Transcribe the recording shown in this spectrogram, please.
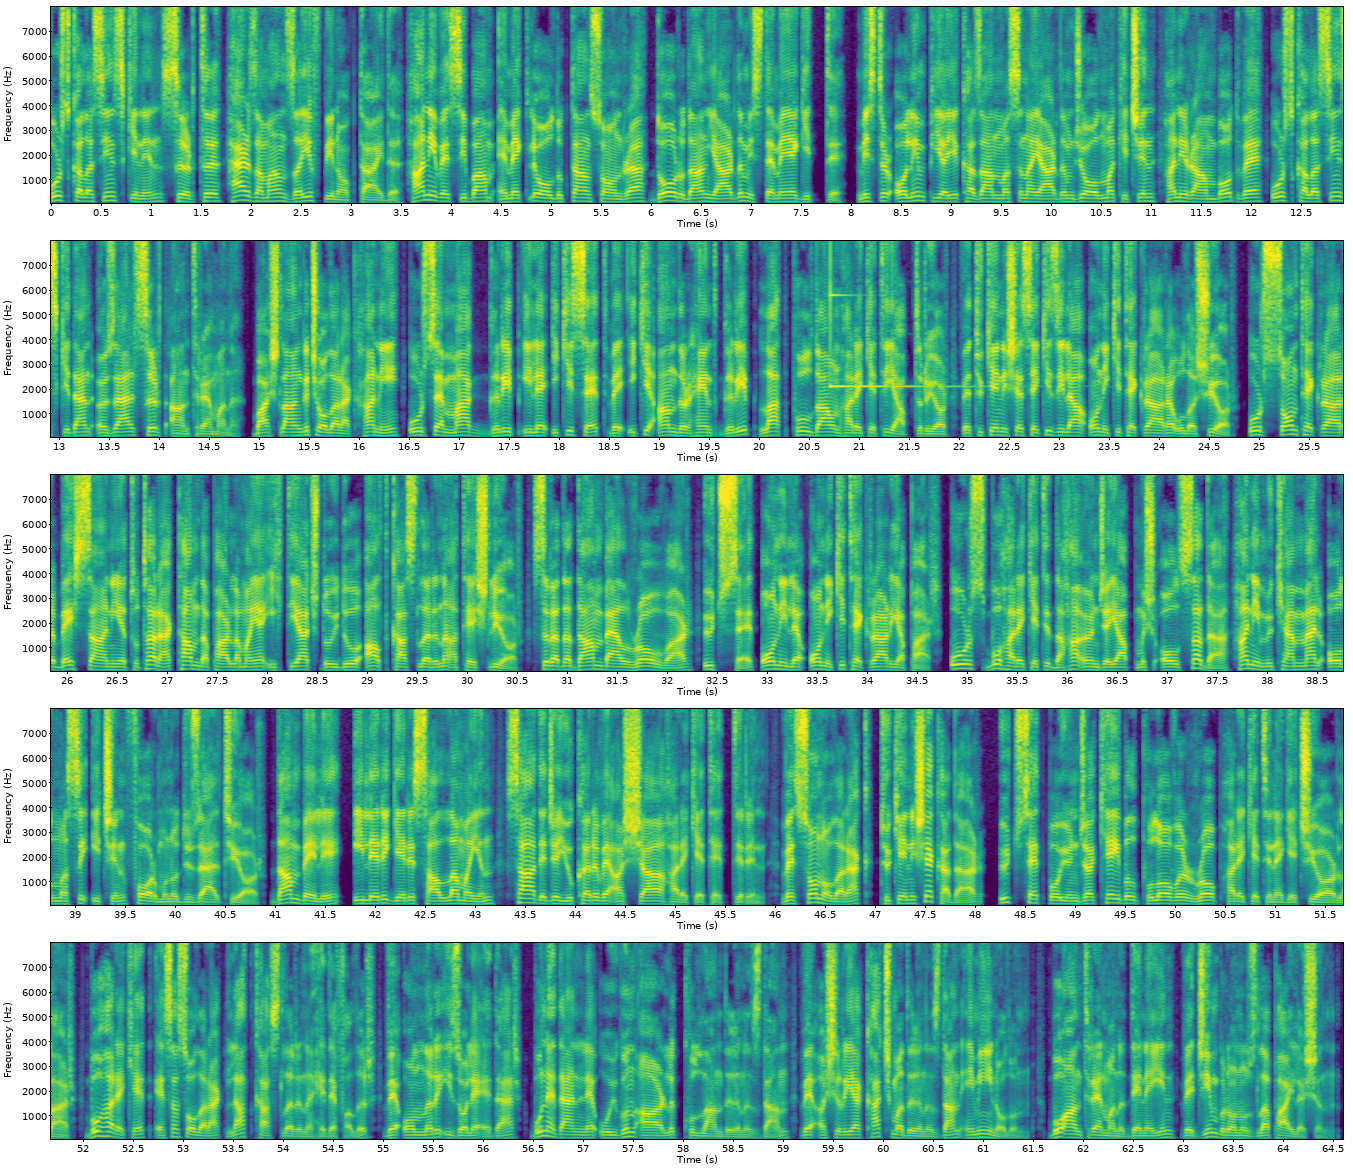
Urs Kalasinski'nin sırtı her zaman zayıf bir noktaydı. Hani ve Sibam emekli olduktan sonra doğrudan yardım istemeye gitti. Mr. Olympia'yı kazanmasına yardımcı olmak için Hani Rambod ve Urs Kalasinski'den özel sırt antrenmanı. Başlangıç olarak Hani, Urse Mag Grip ile 2 set ve 2 underhand grip lat pull down hareketi yaptırıyor ve tükenişe 8 ila 12 tekrara ulaşıyor. Urs son tekrarı 5 saniye tutarak tam da parlamaya ihtiyaç duyduğu alt kaslarını ateşliyor. Sırada dumbbell row var, 3 set, 10 ile 12 tekrar yapar. Urs bu hareketi daha önce yapmış olsa da hani mükemmel olması için formunu düzeltiyor. Dumbbell'i ileri geri sallamayın, sadece yukarı ve aşağı hareket ettirin. Ve son olarak tükenişe kadar 3 set boyunca cable pullover rope hareketine geçiyorlar. Bu hareket esas olarak lat kaslarını hedef alır ve onları izole eder. Bu nedenle uygun ağırlık kullandığınızdan ve aşırıya kaçmadığınızdan emin olun. Bu antrenmanı deneyin ve Jim Bronuz'la paylaşın.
